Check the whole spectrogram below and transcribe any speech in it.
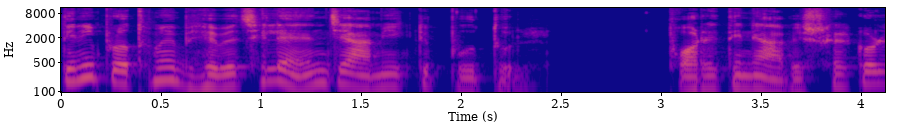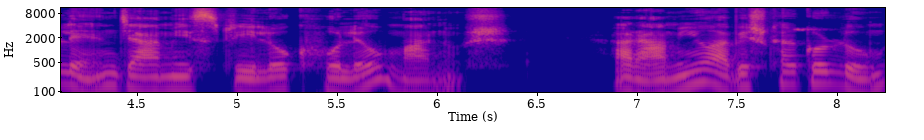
তিনি প্রথমে ভেবেছিলেন যে আমি একটি পুতুল। পরে তিনি আবিষ্কার করলেন যে আমি স্ত্রীলোক হলেও মানুষ। আর আমিও আবিষ্কার করলুম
